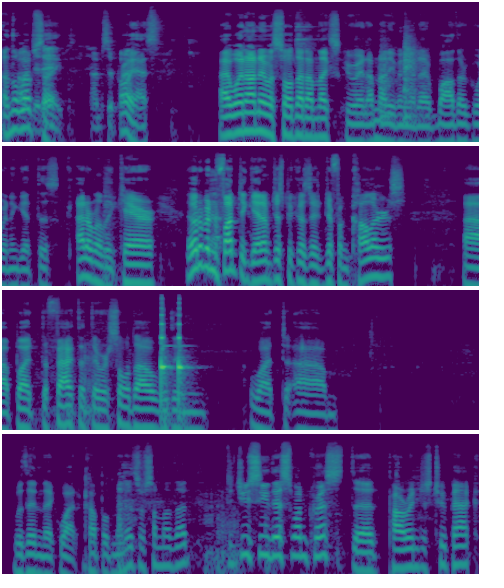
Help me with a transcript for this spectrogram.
on the Oh, website. I'm surprised. Oh yes, I went on and was sold out. I'm like, screw it. I'm not even gonna bother going and get this. I don't really care. It would have been fun to get them just because they're different colors. Uh, but the fact that they were sold out within what um, within like what a couple of minutes or something like that. Did you see this one, Chris? The Power Rangers two pack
